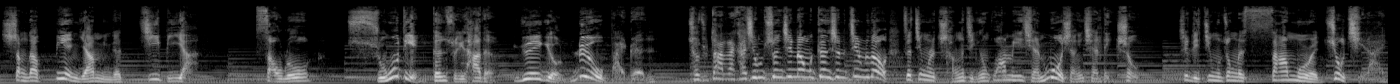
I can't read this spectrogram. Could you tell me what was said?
上到便雅悯的基比亚。扫罗数点跟随他的约有六百人。求主大大开心我们瞬间，让我们更深的进入到在进入的场景跟画面，一起来默想，一起来领受。这里进入中的撒母耳就起来，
